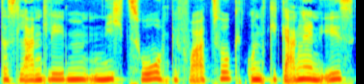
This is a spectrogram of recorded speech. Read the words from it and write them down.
das Landleben nicht so bevorzugt und gegangen ist,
